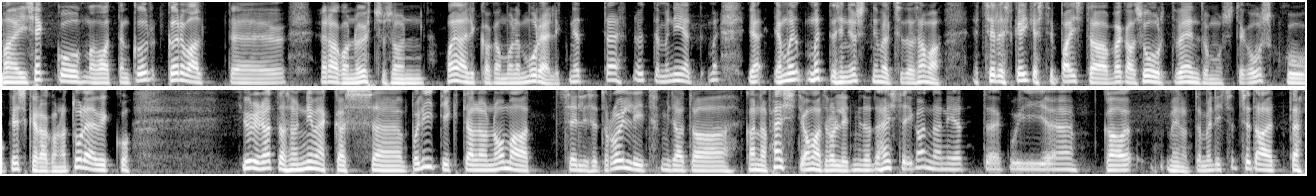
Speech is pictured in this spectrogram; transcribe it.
ma ei sekku, ma vaatan kõr-, kõrvalt, äh, erakonna ühtsus on vajalik, aga ma olen murelik, nii et no ütleme nii, et ja, ja ma mõtlesin just nimelt sedasama, et sellest kõigest ei paista väga suurt veendumust ega usku Keskerakonna tulevikku, Jüri Ratas on nimekas poliitik, tal on omad sellised rollid, mida ta kannab hästi, omad rollid, mida ta hästi ei kanna, nii et äh, kui äh, ka meenutame lihtsalt seda, et äh,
